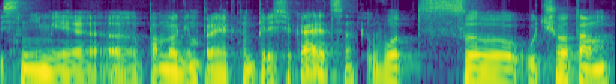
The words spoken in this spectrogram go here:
с ними э, по многим проектам пересекается. Вот с учетом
